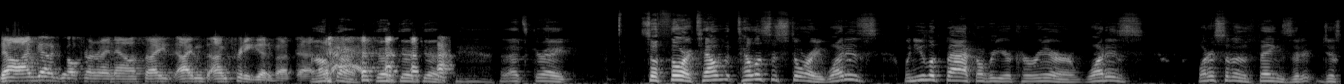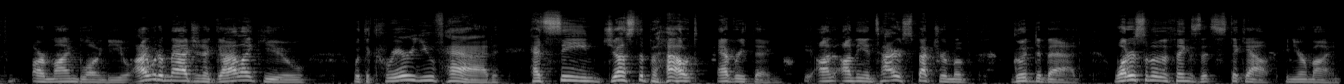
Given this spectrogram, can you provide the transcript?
No, I've got a girlfriend right now, so I, I'm I'm pretty good about that. Okay. Good. Good. Good. That's great. So Thor, tell tell us a story. What is when you look back over your career? What is what are some of the things that are- just are mind blowing to you? I would imagine a guy like you, with the career you've had, has seen just about everything on on the entire spectrum of good to bad. What are some of the things that stick out in your mind?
